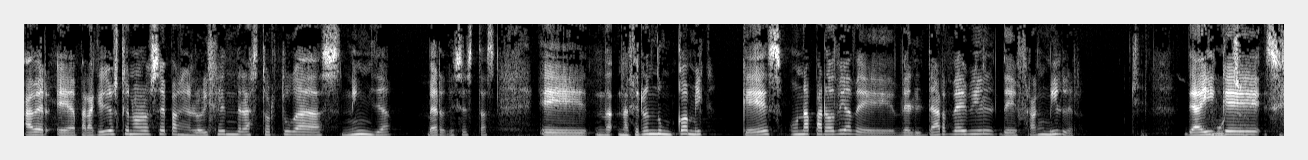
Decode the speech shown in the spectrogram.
A ver, eh, para aquellos que no lo sepan, el origen de las tortugas ninja verdes estas, eh, na- nacieron de un cómic que es una parodia de, del Daredevil de Frank Miller. De ahí Mucho. que sí,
